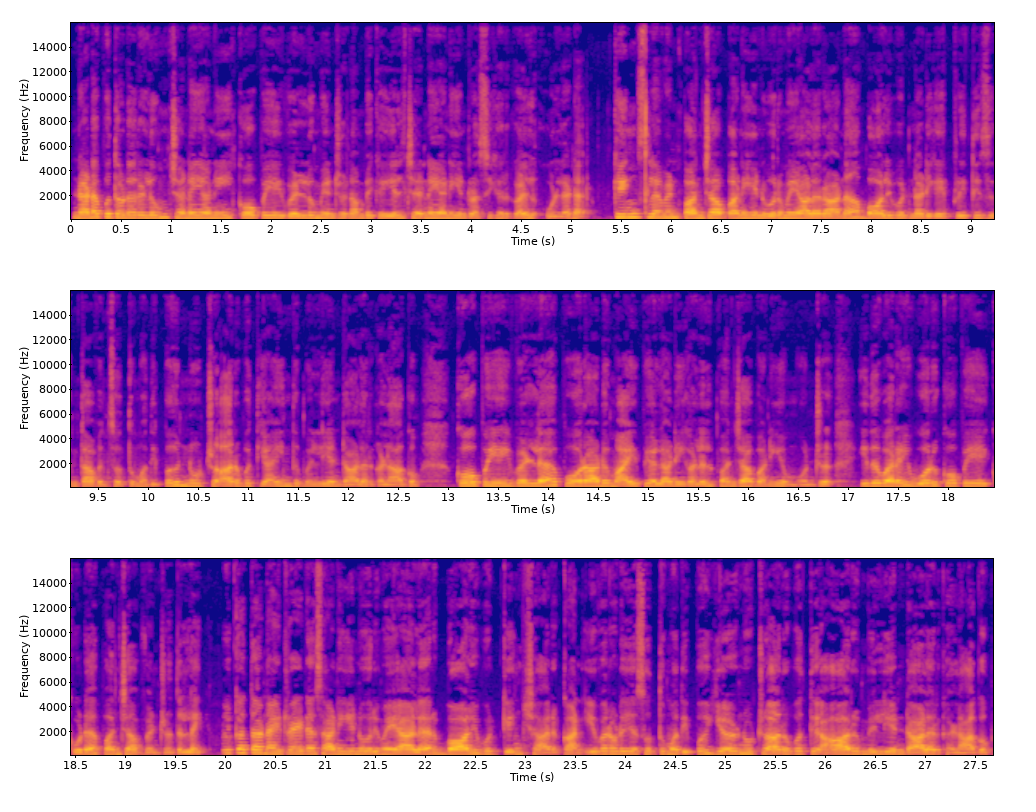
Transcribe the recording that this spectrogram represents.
நடப்பு தொடரிலும் சென்னை அணி கோப்பையை வெல்லும் என்ற நம்பிக்கையில் சென்னை அணியின் ரசிகர்கள் உள்ளனர். கிங்ஸ் லெவன் பஞ்சாப் அணியின் உரிமையாளரான பாலிவுட் நடிகை பிரீத்தி சிந்தாவின் சொத்து மதிப்பு நூற்று அறுபத்தி ஐந்து மில்லியன் டாலர்களாகும். கோப்பையை வெல்ல போராடும் ஐபிஎல் அணிகளில் பஞ்சாப் அணியும் ஒன்று. இதுவரை ஒரு கோப்பையை கூட பஞ்சாப் வென்றதில்லை. கொல்கத்தா நைட் ரைடர்ஸ் அணியின் உரிமையாளர் பாலிவுட் கிங் ஷாருக் கான். இவருடைய சொத்து மதிப்பு எழுநூற்று அறுபத்தி ஆறு மில்லியன் டாலர்கள் ஆகும்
